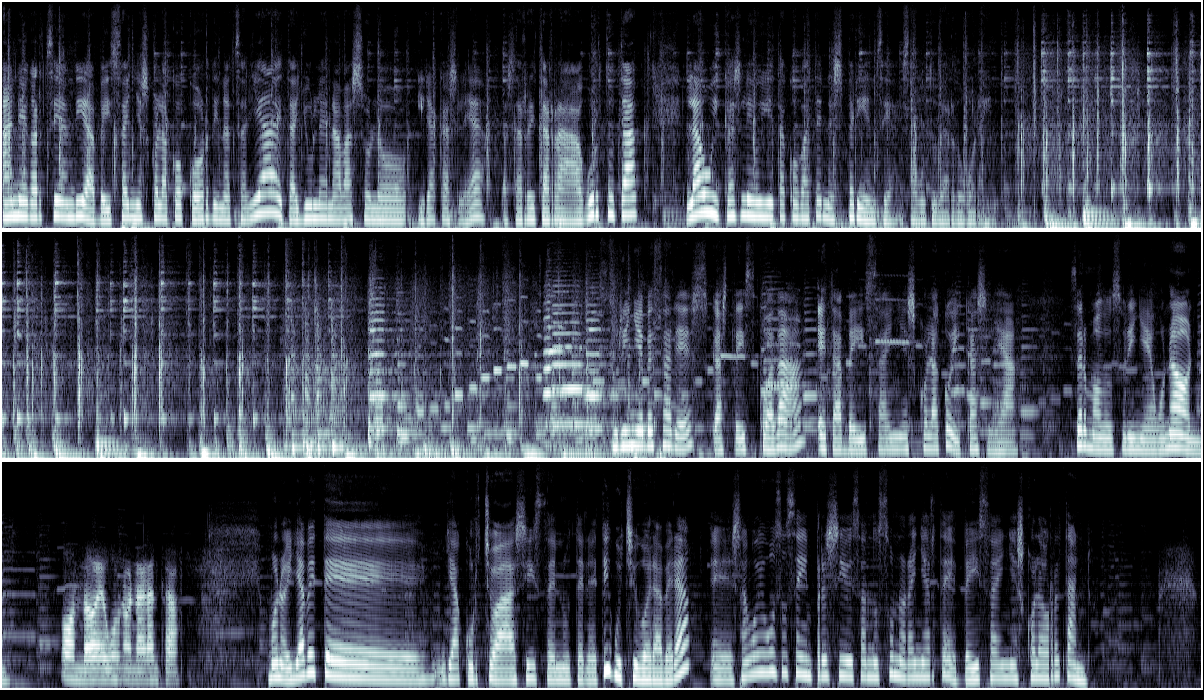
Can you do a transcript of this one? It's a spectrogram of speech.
Ane Gartzi handia Beizain Eskolako koordinatzailea eta Julen Abasolo irakaslea. Baserritarra agurtuta, lau ikasle hoietako baten esperientzia ezagutu behar dugu orain. Zurine Bezares gazteizkoa da eta Beizain Eskolako ikaslea. Zer modu Zurine egunon? Ondo, egunon arantza. Bueno, hilabete ja kurtsoa hasi zen utenetik gutxi gora bera. Eh, esango diguzu ze impresio izan duzun orain arte Beizain eskola horretan?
